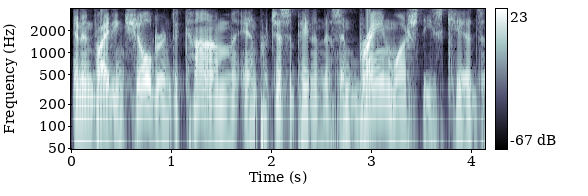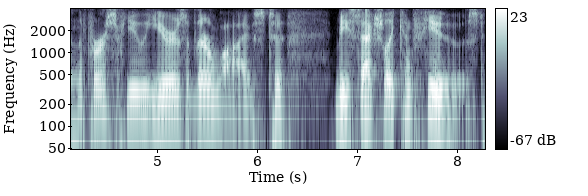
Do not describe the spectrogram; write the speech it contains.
and inviting children to come and participate in this and brainwash these kids in the first few years of their lives to be sexually confused,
